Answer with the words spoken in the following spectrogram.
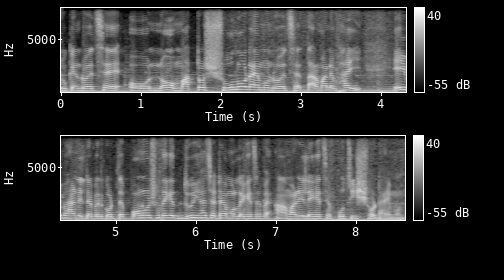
টোকেন রয়েছে ও নো মাত্র ষোলো ডায়মন্ড রয়েছে। তার মানে ভাই, এই ভান্ডিলটা বের করতে পনেরোশো থেকে দুই হাজার ডায়মন্ড লেগে যাবে, আমারই লেগেছে পঁচিশশো ডায়মন্ড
